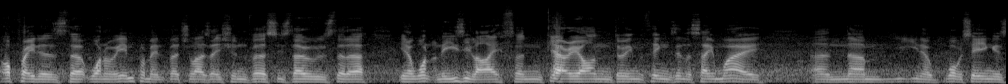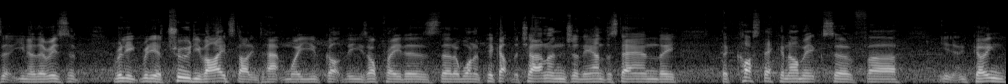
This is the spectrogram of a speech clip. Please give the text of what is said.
operators that want to implement virtualization versus those that are, you know, want an easy life and carry yeah. on doing things in the same way. And um, you know what we're seeing is that you know there is a really really a true divide starting to happen where you've got these operators that want to pick up the challenge and they understand the the cost economics of uh, you know going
